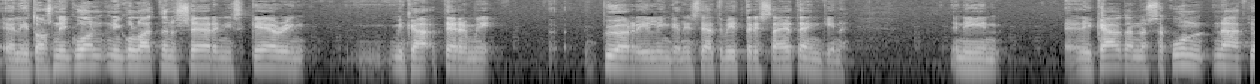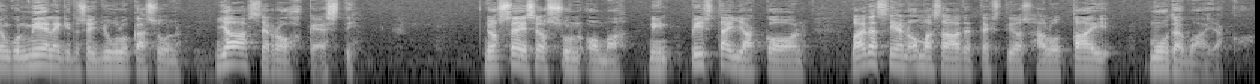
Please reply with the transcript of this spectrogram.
Eli tuossa niin on niin laittanut sharing is caring, mikä termi pyörii LinkedInissä ja Twitterissä etenkin, niin eli käytännössä kun näet jonkun mielenkiintoisen julkaisun, jaa se rohkeasti. Jos ei se ole sun oma, niin pistä jakoon, laita siihen oma saateteksti, jos haluat, tai muuten vaan jakoon.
